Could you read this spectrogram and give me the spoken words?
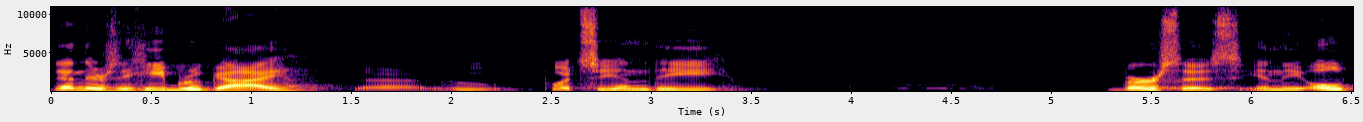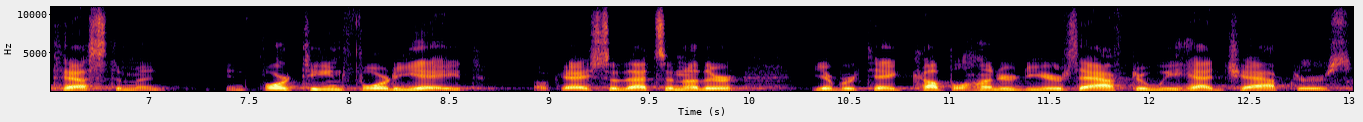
Then there's a Hebrew guy uh, who puts in the verses in the Old Testament in 1448. Okay, so that's another give or take a couple hundred years after we had chapters.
